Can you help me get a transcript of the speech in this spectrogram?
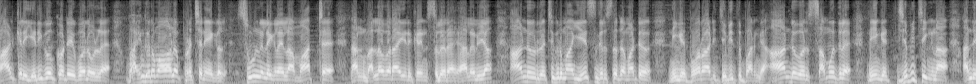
வாழ்க்கையில எரிகோ கோட்டையை போல உள்ள பயங்கரமான பிரச்சனைகள் சூழ்நிலைகளை எல்லாம் மாற்ற நான் வல்லவரா இருக்கிறேன்னு சொல்லுறாரு அலலியா ஆண்டவர் ரசிகரமா இயேசு கிறிஸ்துட்ட மட்டும் நீங்க போராடி ஜெபித்து பாருங்க. ஆண்டவர் சமூகத்துல நீங்க ஜெபிச்சீங்கன்னா அந்த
